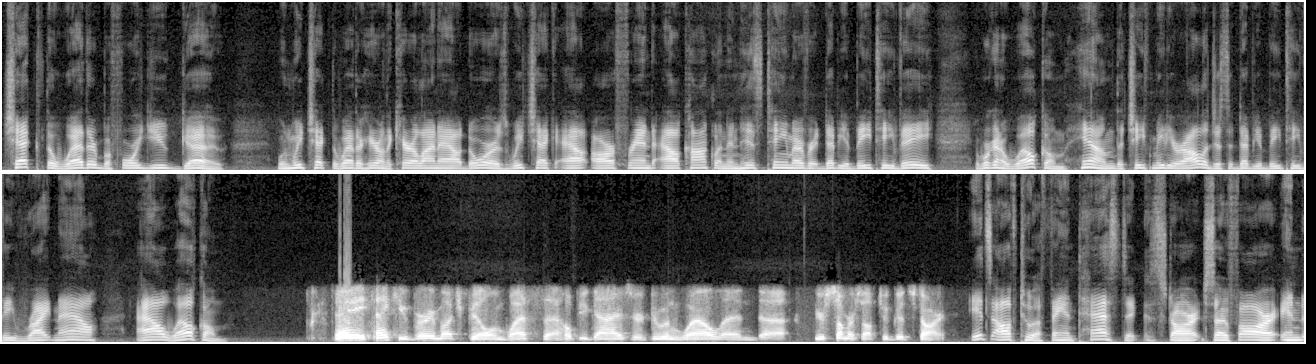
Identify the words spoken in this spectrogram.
check the weather before you go. When we check the weather here on the Carolina Outdoors, we check out our friend Al Conklin and his team over at WBTV. We're going to welcome him, the chief meteorologist at WBTV, right now. Al, welcome. Hey, thank you very much, Bill and Wes. I hope you guys are doing well and uh, your summer's off to a good start. It's off to a fantastic start so far. And,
